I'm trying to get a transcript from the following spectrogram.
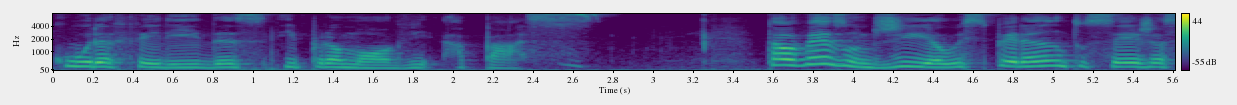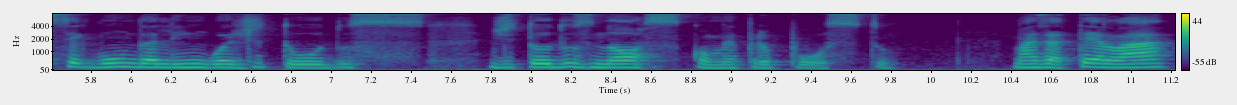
cura feridas e promove a paz. Talvez um dia o Esperanto seja a segunda língua de todos, de todos nós, como é proposto. Mas até lá,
